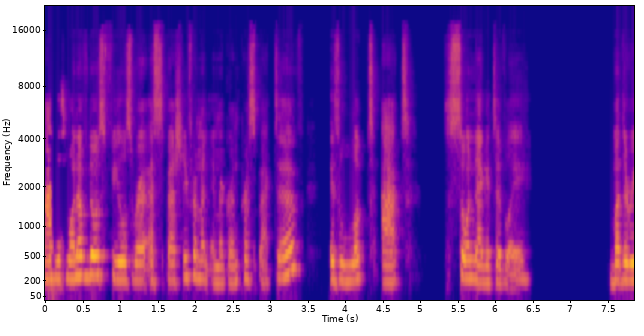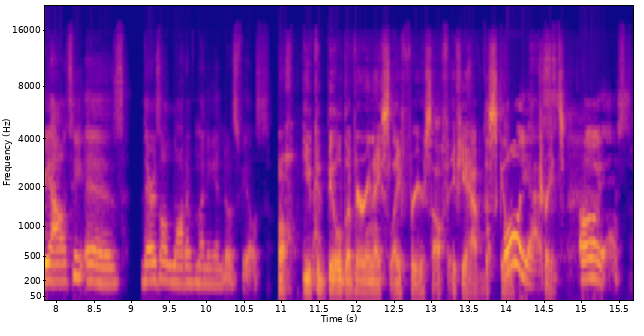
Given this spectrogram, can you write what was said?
And it's one of those fields where, especially from an immigrant perspective, is looked at so negatively but the reality is there's a lot of money in those fields. Oh, you yeah. could build a very nice life for yourself if you have the skill oh, yes. traits. Oh yes.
